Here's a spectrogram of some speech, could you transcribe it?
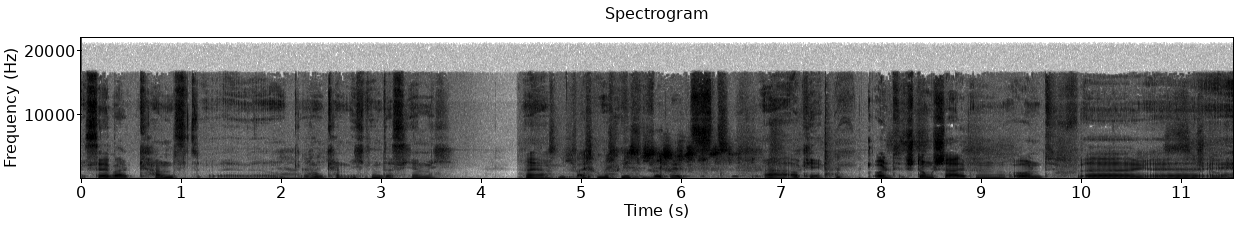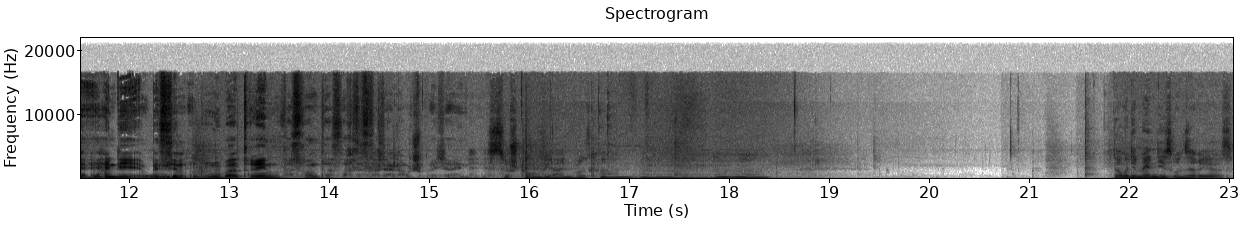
selber kannst, äh, ja, warum kann ich denn das hier nicht? Ah, ja. Nicht, weil du mich nicht willst. Ah, okay. Und stumm schalten und äh, äh, Handy ein bisschen rüberdrehen. Was war denn das? Ach, das war der so stumm wie ein Vulkan. Ich glaube, die Mandy ist unseriös.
